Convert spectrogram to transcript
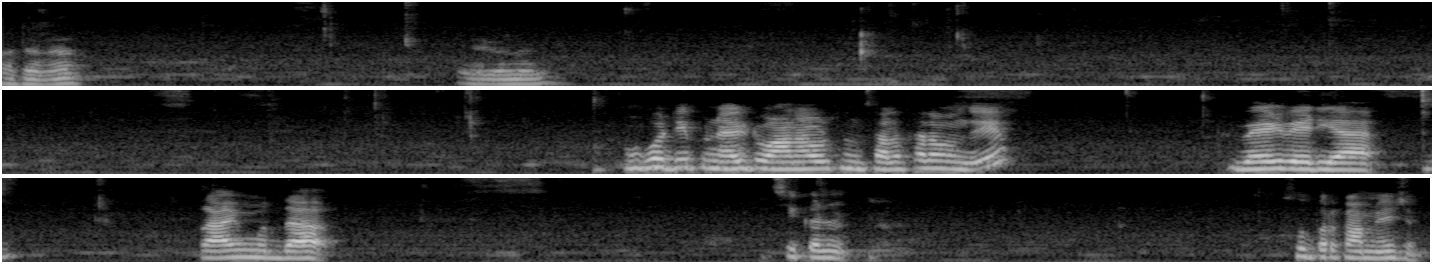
అటనా ఇంకోటి ఇప్పుడు నైట్ వాన్ అవర్స్ సలసల ఉంది వేడి వేడిగా రాగి ముద్ద. చికెన్. Super combination.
